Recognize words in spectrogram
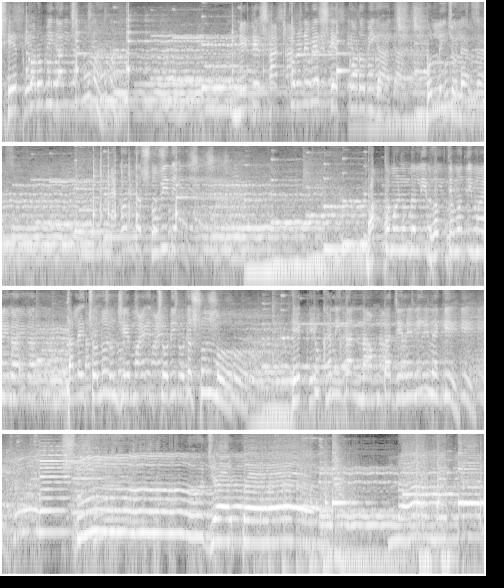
শ্বেত করবি গাছ ছিল না? নেটে সার্চ করে নেবে, শ্বেত করবি গাছ। বললেই চলে আসে এখন তো সুবিধে আছে। ভক্তমন্ডলী ভক্তিমতী মায়েরা, তাহলে চলুন যে মায়ের চরিত্র শুনব। একটুখানি তার নামটা জেনে নিই নাকি? সুজাতা নাম তার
